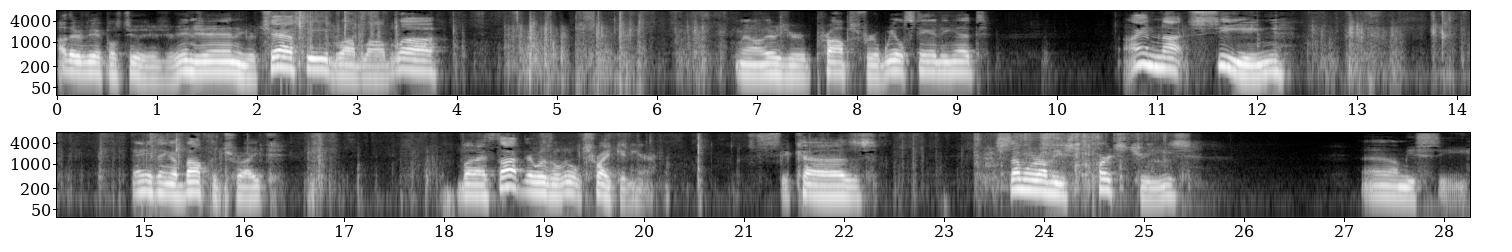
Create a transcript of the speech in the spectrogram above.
other vehicles too. There's your engine, your chassis, blah, blah, blah. Now, there's your props for wheel standing it. I am not seeing anything about the trike, but I thought there was a little trike in here because somewhere on these parts trees, uh, let me see.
